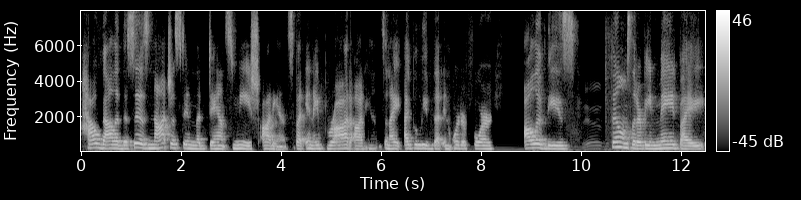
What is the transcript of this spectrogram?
how valid this is not just in the dance niche audience but in a broad audience. And i i believe that in order for all of these films that are being made by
